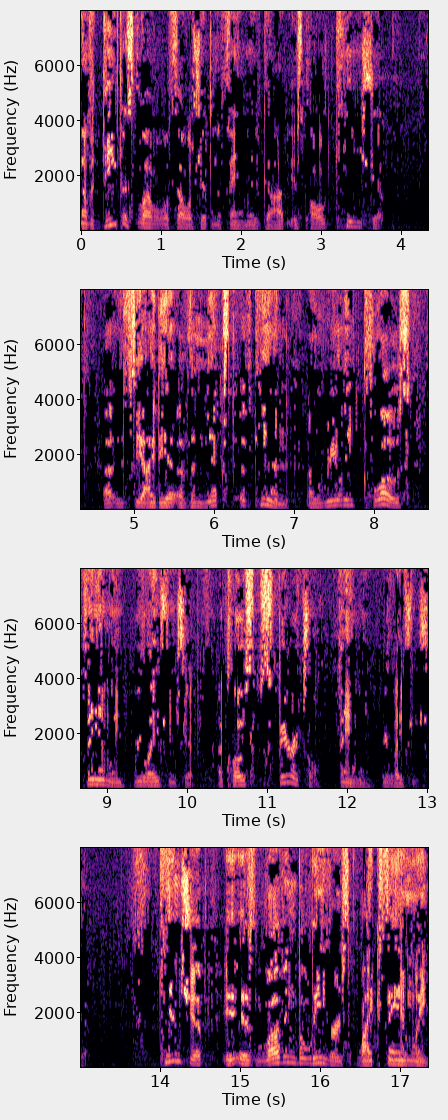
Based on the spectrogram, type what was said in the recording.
Now, the deepest level of fellowship in the family of God is called kinship. Uh, it's the idea of the next of kin, a really close family relationship, a close spiritual family relationship. Kinship is loving believers like family.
